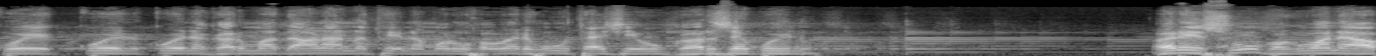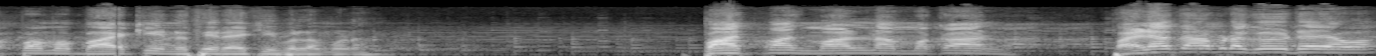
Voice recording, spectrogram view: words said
કોઈ કોઈ, કોઈને ઘરમાં દાણા નથી ને અમારું હવે શું થાય છે? એવું ઘર છે કોઈનું? અરે શું ભગવાને આપવામાં બાકી નથી રાખી ભલામણા? પાંચ પાંચ માળના મકાન ભાડ્યા તો આપણા ગઢાઈ આવા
